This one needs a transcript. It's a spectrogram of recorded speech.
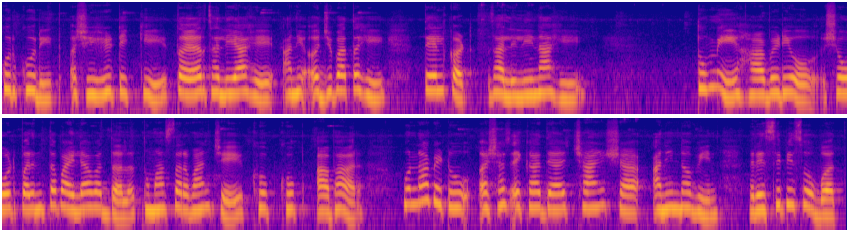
कुरकुरीत अशी ही टिक्की तयार झाली आहे आणि अजिबातही तेलकट झालेली नाही. तुम्ही हा व्हिडिओ शेवटपर्यंत पाहिल्याबद्दल तुम्हा सर्वांचे खूप खूप आभार. पुन्हा भेटू अशाच एखाद्या छानशा आणि नवीन रेसिपीसोबत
